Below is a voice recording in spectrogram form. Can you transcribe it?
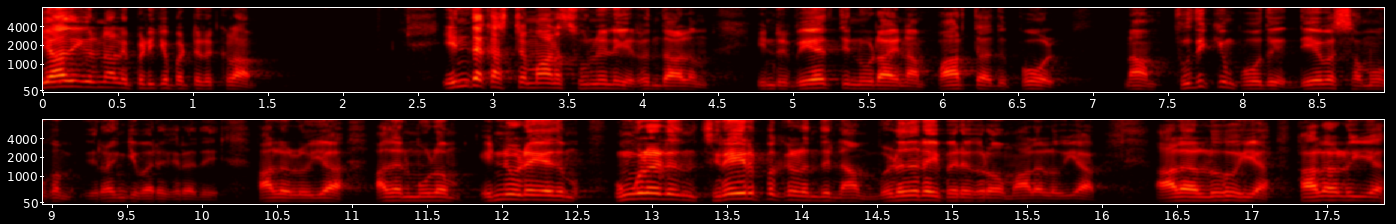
வியாதிகளினால் பிடிக்கப்பட்டிருக்கலாம். எந்த கஷ்டமான சூழ்நிலை இருந்தாலும் இன்று வேதத்தினூடாய் நாம் பார்த்தது போல் நாம் துதிக்கும் போது தேவ சமூகம் இறங்கி வருகிறது. ஆலலுயா அதன் மூலம் என்னுடையதும் உங்களுடையதும் சிறையிருப்புகளிலிருந்து நாம் விடுதலை பெறுகிறோம். ஆலலுயா அலலூயா அலலூயா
